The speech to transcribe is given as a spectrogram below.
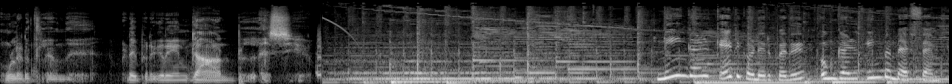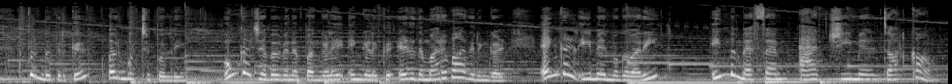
உங்களிடத்திலிருந்து விடைபெறுகிறேன். காட் பிளஸ் யூ நீங்கள் கேட்டுக்கொண்டிருப்பது உங்கள் இன்பம் எஃப்எம் துன்பத்திற்கு ஒரு முற்றுப்புள்ளி. உங்கள் ஜெப விண்ணப்பங்களை எங்களுக்கு எழுத மறவாதிருங்கள். எங்கள் இமெயில் முகவரி Inbam FM at Gmail dot com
